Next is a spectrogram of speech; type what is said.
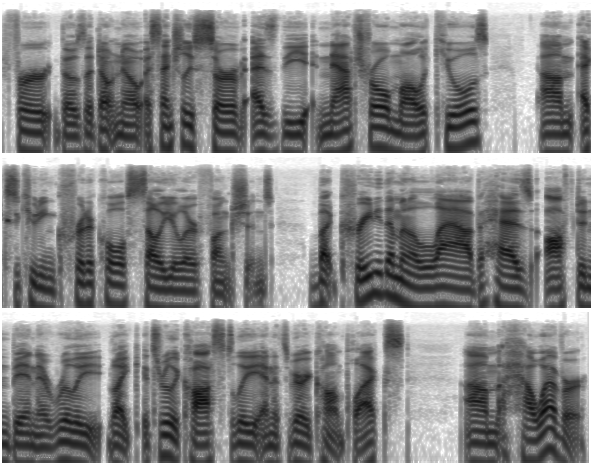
for those that don't know, essentially serve as the natural molecules um, executing critical cellular functions but creating them in a lab has often been a really like it's really costly and it's very complex. Um, however,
